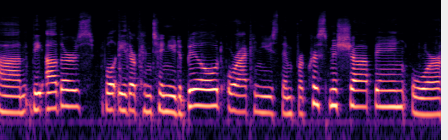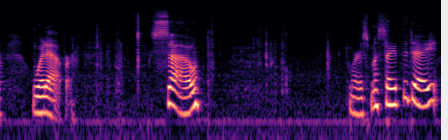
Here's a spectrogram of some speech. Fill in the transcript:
Um, the others will either continue to build or I can use them for Christmas shopping or whatever. So, where's my save the date?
